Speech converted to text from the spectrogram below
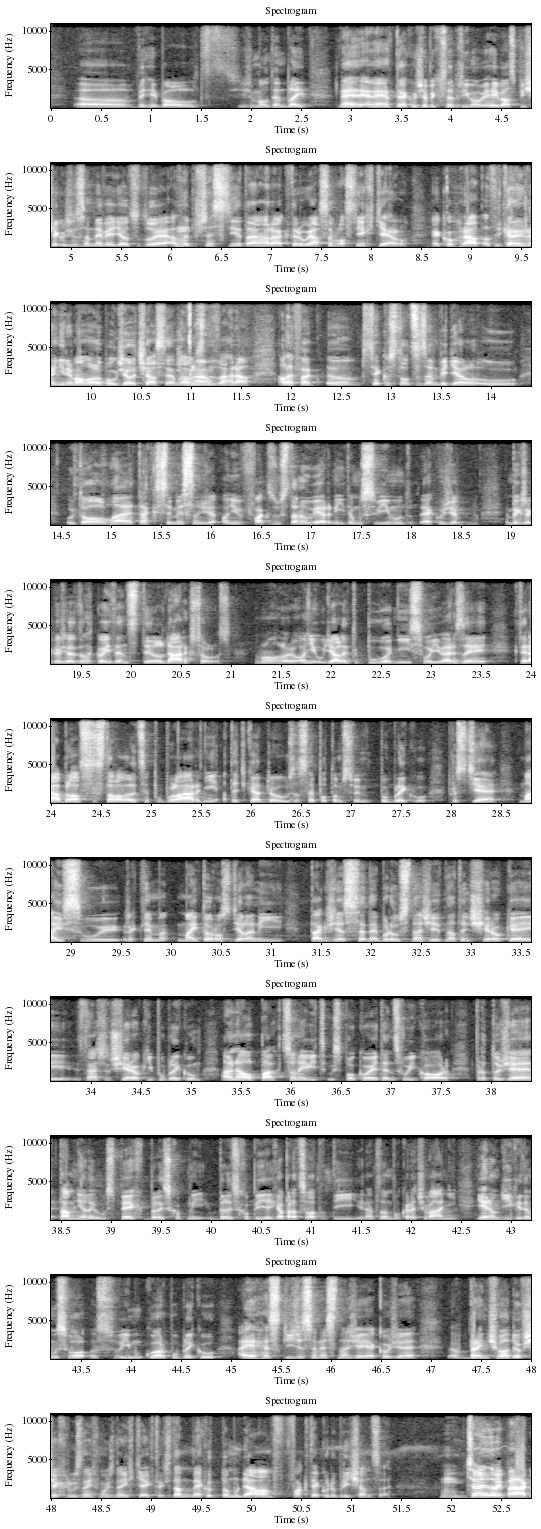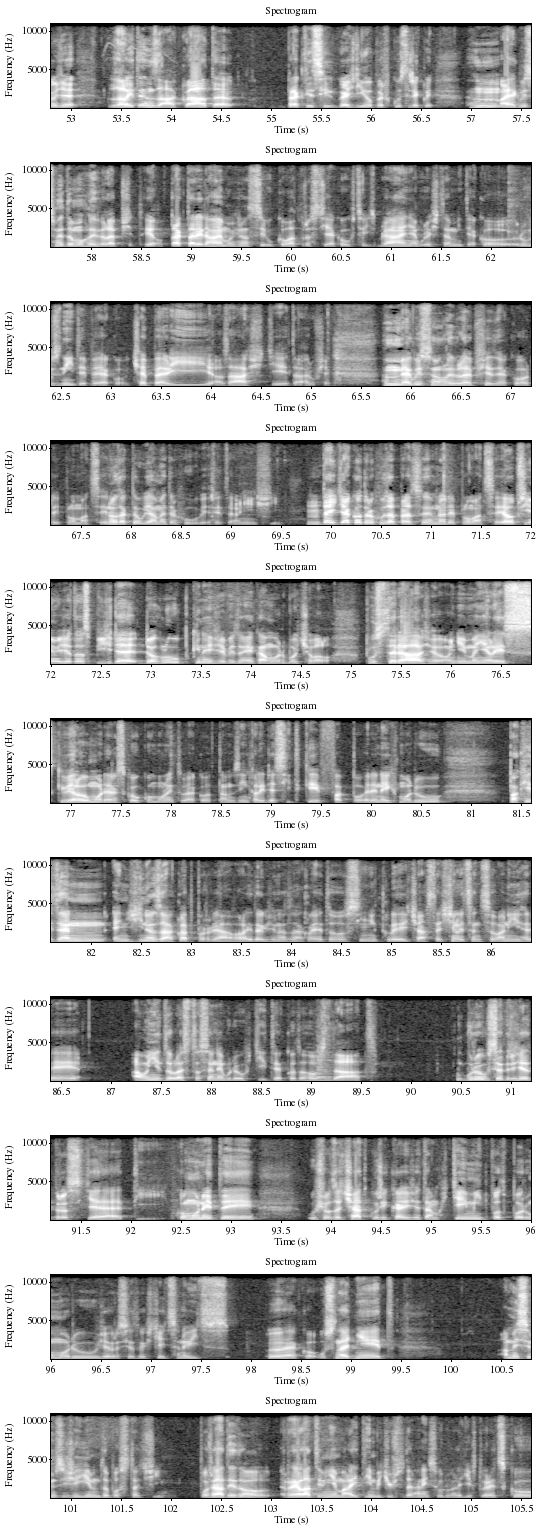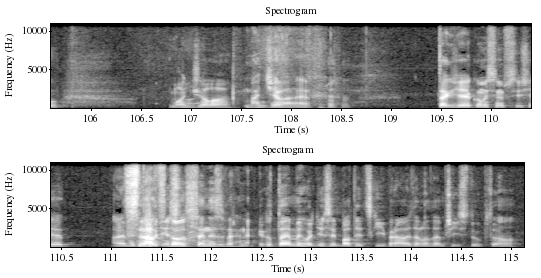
uh, vyhýbal že Mountain Blade, ne, ne jako, že bych se přímo vyhýbal, spíš jako, že jsem nevěděl, co to je. A to je přesně ta hra, kterou já jsem vlastně chtěl jako hrát. A teďka na ní nemám ale bohužel čas, já mám, No. to zahrál. Ale fakt, uh, jako z toho, co jsem viděl u, u tohle, tak si myslím, že oni fakt zůstanou věrní tomu svýmu. Jakože, bych řekl, že je to takový ten styl Dark Souls. Ohledu. Oni udělali tu původní svoji verzi, která byla se stala velice populární a teďka jdou zase po tom svém publiku. Prostě mají svůj, řekněme, mají to rozdělený takže se nebudou snažit na ten široký, na ten široký publikum, ale naopak, co nejvíc uspokojit ten svůj core, protože tam měli úspěch, byli schopní, byli schopní teďka pracovat na, tý, na tom pokračování jenom díky tomu svo, svýmu core publiku a je hezký, že se nesnaží jakože branchovat do všech různých možných těch, takže tam jako tomu dávám fakt jako dobrý šance. Hm, Co to vypadá, jako že vzali ten základ, a prakticky u každého prvku si řekli, hm, a jak bychom to mohli vylepšit? Jo, tak tady dáme možnost si ukovat prostě, jakou chceš zbraň a budeš tam mít jako různý typy, jako čepelí a záštit a hrušek. Hm, jak bychom mohli vylepšit jako diplomaci? No tak to uděláme trochu uvěřitelnější. Hmm. Teď jako trochu zapracujeme na diplomaci. Jo, přijde mi, že to spíš jde do hloubky, než že by to někam odbočovalo. Plus teda, že jo, oni měli skvělou moderskou komunitu, jako tam vznikaly desítky fakt povedených modů, pak i ten engine na základ prodávali, takže na základě toho vznikly částečně licencované hry a oni tohle to se nebudou chtít jako toho vzdát. Budou se držet prostě té komunity, už od začátku říkají, že tam chtějí mít podporu modů, že prostě to chtějí co nejvíc eh, jako usnadnit a myslím si, že jim to postačí. Pořád je to relativně malý tým, byť už to teda nejsou dva lidi v Turecku, Manželé. manželé. Takže jako myslím si, že Ale snad to sy- se nezvrhne. jako to je mi hodně sympatický právě tenhle ten přístup toho.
